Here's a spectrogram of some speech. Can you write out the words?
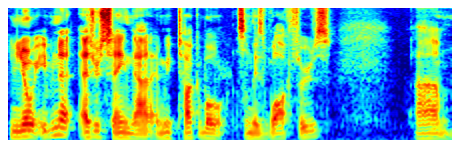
You know, even as you're saying that, and we talk about some of these walkthroughs, um,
